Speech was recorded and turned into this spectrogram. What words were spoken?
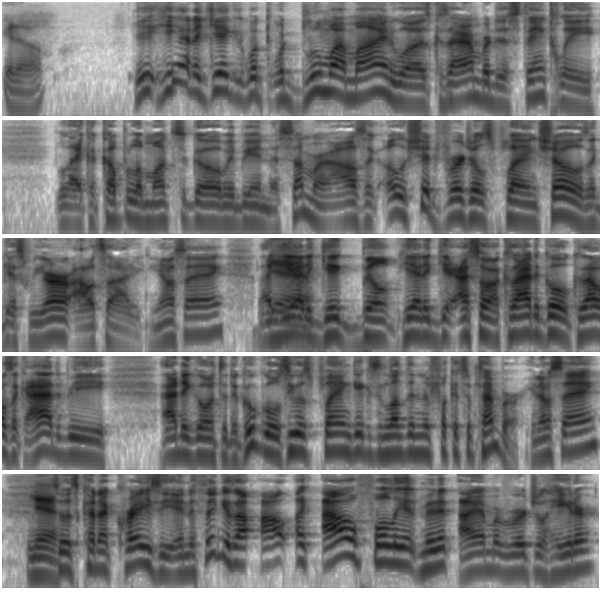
You know, He, he had a gig. What, what blew my mind was because I remember distinctly, like a couple of months ago, maybe in the summer, I was like, "Oh shit, Virgil's playing shows. I guess we are outside." You know what I'm saying? Like he had a gig built. He had a gig. I saw because I had to go because I was like, I had to be. I had to go into the Googles. He was playing gigs in London in fucking September. You know what I'm saying? Yeah. So it's kind of crazy. And the thing is, I, I'll like I'll fully admit it. I am a Virgil hater.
